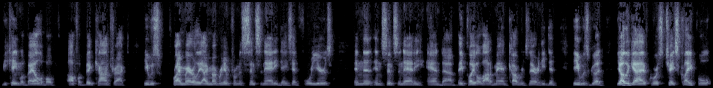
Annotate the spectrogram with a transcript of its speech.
became available off a big contract. He was primarily, I remember him from his Cincinnati days. He had four years in the in Cincinnati, and uh, they played a lot of man coverage there, and he did. He was good. The other guy, of course, Chase Claypool.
